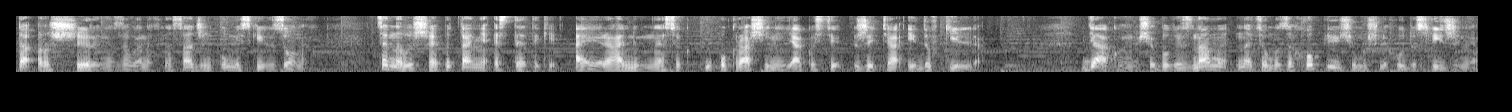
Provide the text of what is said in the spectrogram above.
та розширення зелених насаджень у міських зонах. Це не лише питання естетики, а й реальний внесок у покращення якості життя і довкілля. Дякуємо, що були з нами на цьому захоплюючому шляху дослідження.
